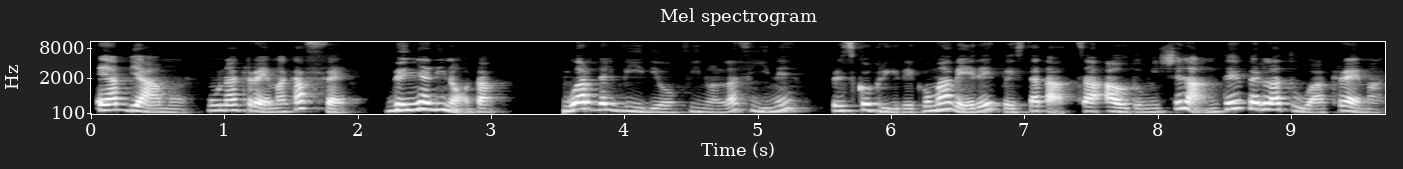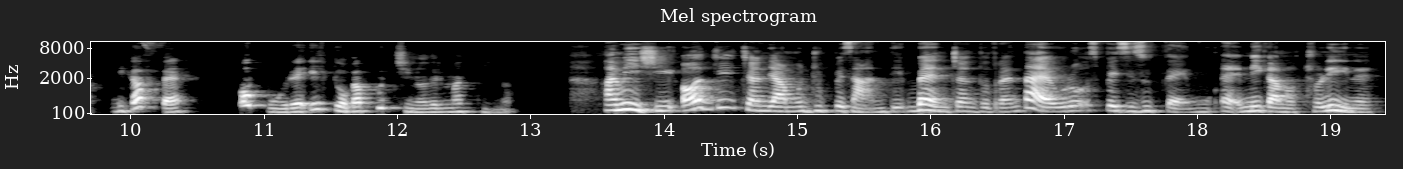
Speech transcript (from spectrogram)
e abbiamo una crema caffè degna di nota. Guarda il video fino alla fine per scoprire come avere questa tazza automiscelante per la tua crema di caffè oppure il tuo cappuccino del mattino. Amici, oggi ci andiamo giù pesanti, ben 130 euro spesi su Temu, eh, mica noccioline.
